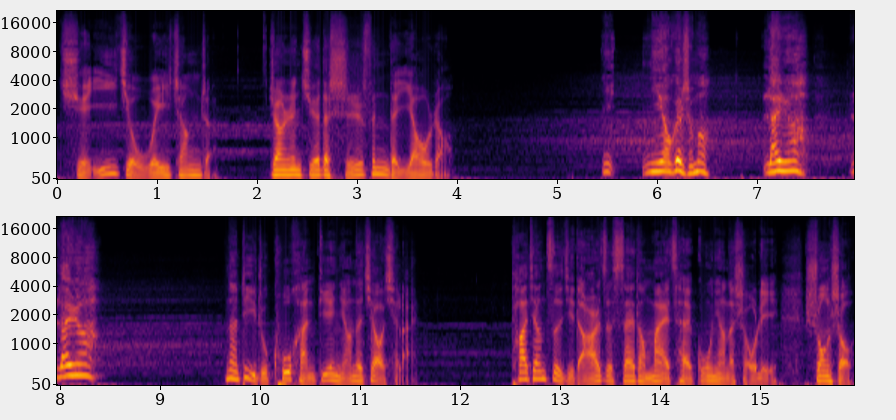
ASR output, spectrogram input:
却依旧微张着，让人觉得十分的妖娆。你你要干什么？来人啊！来人啊！那地主哭喊爹娘的叫起来。他将自己的儿子塞到卖菜姑娘的手里，双手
